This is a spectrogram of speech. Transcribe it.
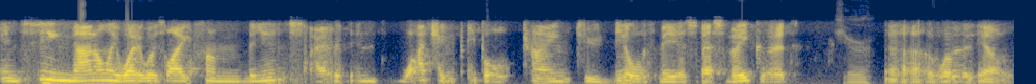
and seeing not only what it was like from the inside I've been watching people trying to deal with me as best they could. Sure. Uh, whether you know,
